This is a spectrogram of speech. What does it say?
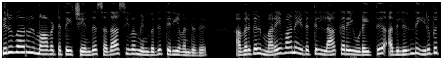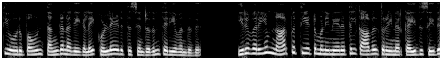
திருவாரூர் மாவட்டத்தைச் சேர்ந்த சதாசிவம் என்பது தெரியவந்தது. அவர்கள் மறைவான இடத்தில் லாக்கரை உடைத்து அதிலிருந்து இருபத்தி ஓரு பவுன் தங்க நகைகளை கொள்ளையெடுத்து சென்றதும் தெரியவந்தது. இருவரையும் நாற்பத்தி எட்டு மணி நேரத்தில் காவல்துறையினர் கைது செய்து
